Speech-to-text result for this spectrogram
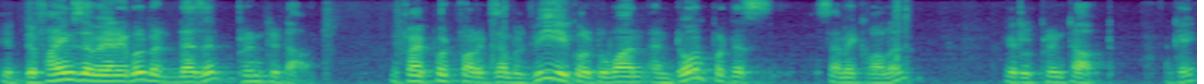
It defines the variable but it doesn't print it out. If I put, for example, v equal to 1 and don't put this semicolon, it will print out. Okay?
